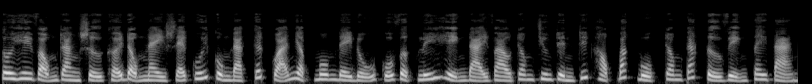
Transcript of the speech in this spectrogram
Tôi hy vọng rằng sự khởi động này sẽ cuối cùng đạt kết quả nhập môn đầy đủ của vật lý hiện đại vào trong chương trình triết học bắt buộc trong các tự viện Tây Tạng.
